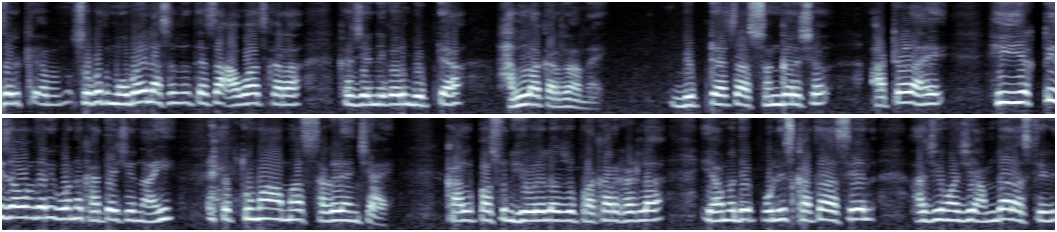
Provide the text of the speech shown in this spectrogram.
जर क- सोबत मोबाईल असेल तर त्याचा आवाज करा का जेणेकरून बिबट्या हल्ला करणार नाही. बिबट्याचा संघर्ष अटळ आहे. ही एकटी जबाबदारी वन खात्याची नाही तर तुम्हा आम्हा सगळ्यांची आहे. कालपासून हिवरेला जो प्रकार घडला यामध्ये पोलीस खातं असेल आजी माजी आमदार असतील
